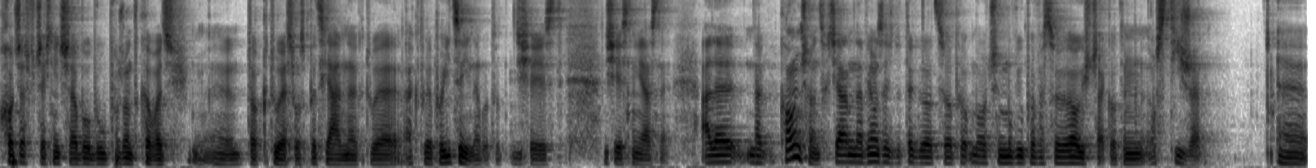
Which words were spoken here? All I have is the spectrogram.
Chociaż wcześniej trzeba byłoby uporządkować e, to, które są specjalne, które, a które policyjne, bo to dzisiaj jest, dzisiaj jest niejasne. Ale na, kończąc, chciałem nawiązać do tego, co, o czym mówił profesor Rojszczak, o tym, o stirze. E,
